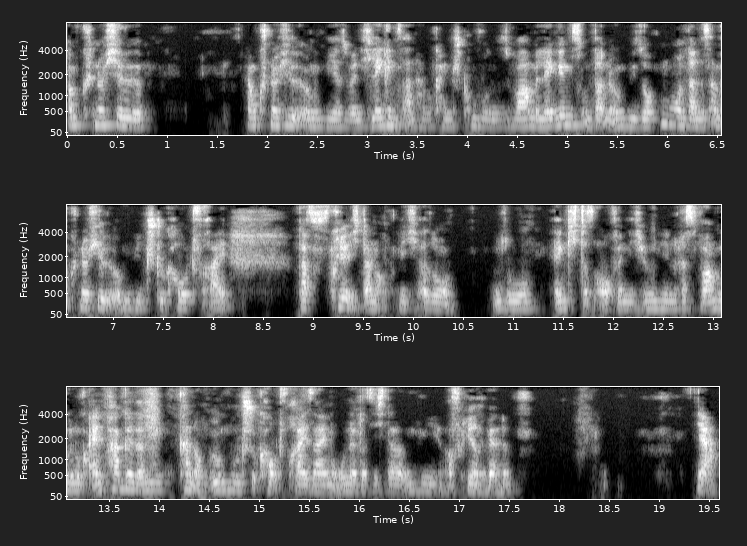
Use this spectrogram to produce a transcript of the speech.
am Knöchel am Knöchel irgendwie, also wenn ich Leggings anhabe, keine Strumpfhosen, warme Leggings und dann irgendwie Socken und dann ist am Knöchel irgendwie ein Stück Haut frei. Da friere ich dann auch nicht. Also so denke ich das auch, wenn ich irgendwie den Rest warm genug einpacke, dann kann auch irgendwo ein Stück Haut frei sein, ohne dass ich da irgendwie erfrieren werde. Ja,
